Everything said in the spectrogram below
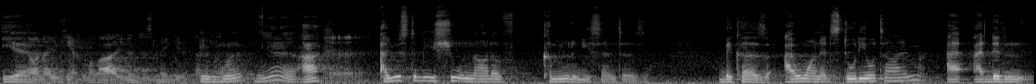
yeah, Knowing that you came from a lot, you didn't just make it. out of hmm yeah. I Yeah. I used to be shooting out of community centers because I wanted studio time. I, I didn't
